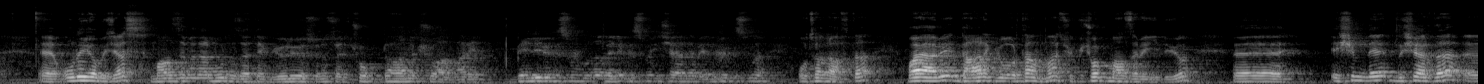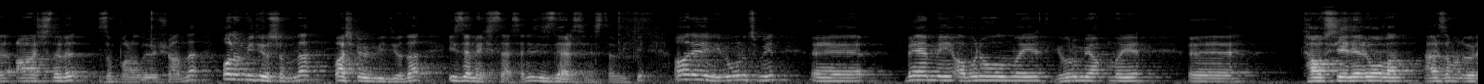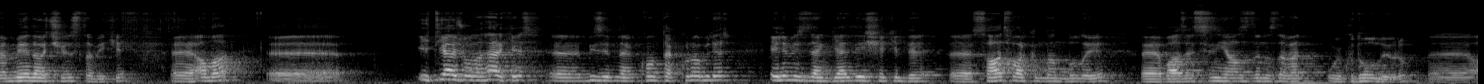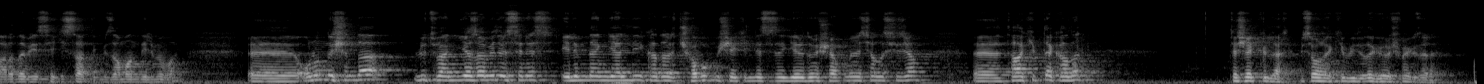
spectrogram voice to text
Ee, onu yapacağız. Malzemeler burada zaten görüyorsunuz. Yani çok dağınık şu an. Hani belli bir kısmı burada, belli kısmı içeride, belli bir kısmı o tarafta. Bayağı bir dağınık bir ortam var. Çünkü çok malzeme gidiyor. Ee, eşim de dışarıda e, ağaçları zımparalıyor şu anda. Onun videosunu da başka bir videoda izlemek isterseniz izlersiniz tabii ki. Ama dediğim gibi unutmayın. e, beğenmeyi, abone olmayı, yorum yapmayı, e, tavsiyeleri olan her zaman öğrenmeye de açığız tabii ki. E, ama e, ihtiyacı olan herkes e, bizimle kontak kurabilir. Elimizden geldiği şekilde e, saat farkından dolayı e, bazen sizin yazdığınızda ben uykuda oluyorum. E, arada bir 8 saatlik bir zaman dilimi var. E, onun dışında lütfen yazabilirsiniz. Elimden geldiği kadar çabuk bir şekilde size geri dönüş yapmaya çalışacağım. E, takipte kalın. Teşekkürler. Bir sonraki videoda görüşmek üzere.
